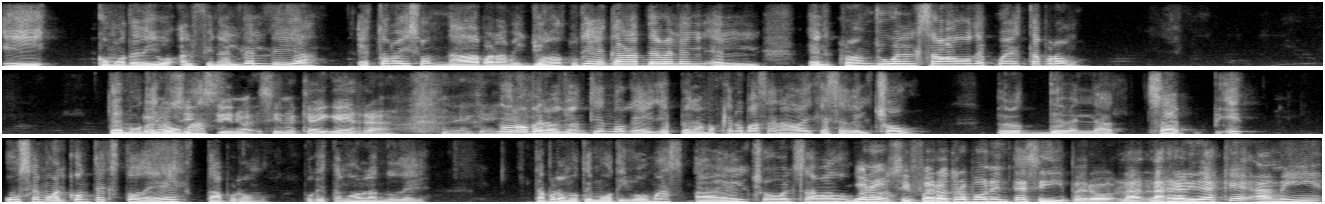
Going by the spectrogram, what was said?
Y como te digo, al final del día, esto no hizo nada para mí. Yo no, ¿Tú tienes ganas de ver el, el, el Crown Jewel el sábado después de esta promo? ¿Te motivó Bueno, si, más? si no, si no es que hay guerra. es que hay- No, no, pero yo entiendo que esperamos que no pase nada y que se dé el show. Pero de verdad, o sea, eh, usemos el contexto de esta promo, porque estamos hablando de ella. Esta promo te motivó más a ver el show el sábado. Bueno, no? si fuera otro oponente, sí, pero la, la realidad es que a mí,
